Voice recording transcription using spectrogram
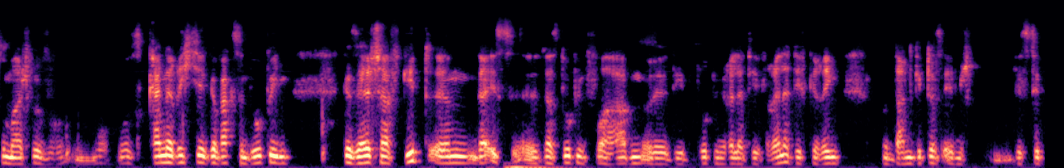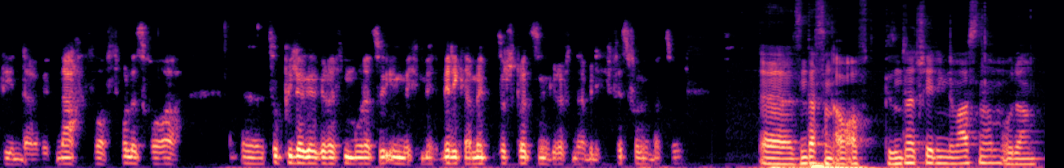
zum Beispiel, wo, wo es keine richtige gewachsene Doping-Gesellschaft gibt, ähm, da ist äh, das Dopingvorhaben oder die Doping relativ, relativ gering. Und dann gibt es eben Disziplinen, da wird nach wie vor volles Rohr äh, zu Pille gegriffen oder zu irgendwelchen Medikamenten, zu Spritzen gegriffen, da bin ich fest von überzeugt. Äh, sind das dann auch oft gesundheitsschädigende Maßnahmen oder?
